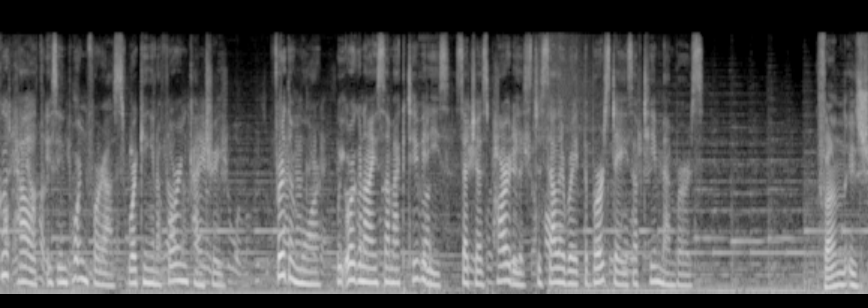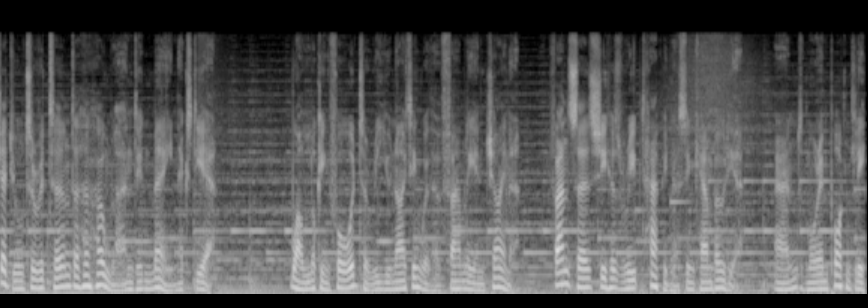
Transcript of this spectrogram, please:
Good health is important for us working in a foreign country. Furthermore, we organize some activities, such as parties, to celebrate the birthdays of team members. Fan is scheduled to return to her homeland in May next year. While looking forward to reuniting with her family in China, Fan says she has reaped happiness in Cambodia and, more importantly,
